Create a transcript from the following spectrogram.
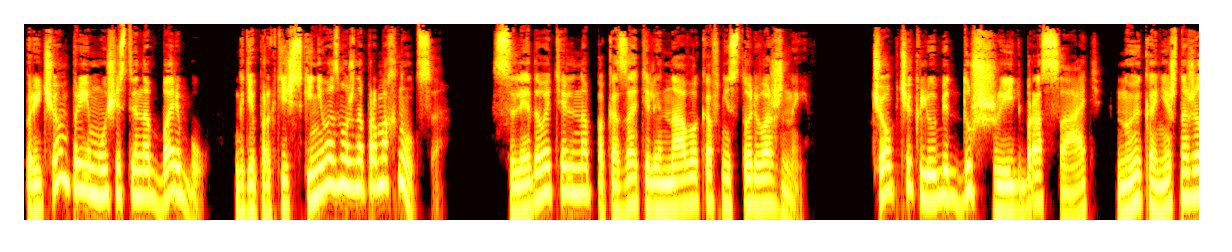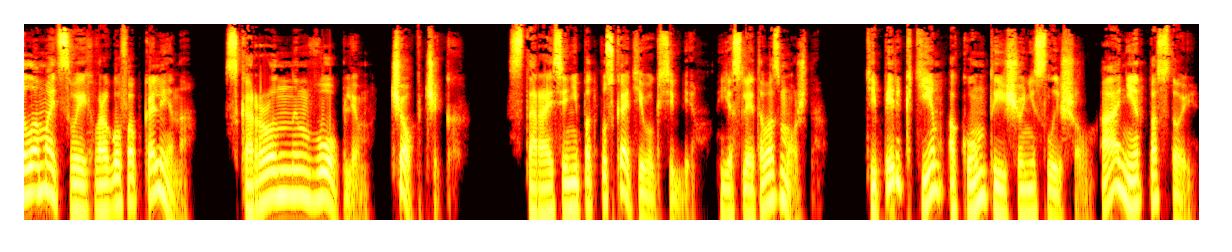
причем преимущественно борьбу, где практически невозможно промахнуться. Следовательно, показатели навыков не столь важны. Чопчик любит душить, бросать, ну и, конечно же, ломать своих врагов об колено. С коронным воплем «Чопчик». Старайся не подпускать его к себе, если это возможно. Теперь к тем, о ком ты еще не слышал. А нет, постой.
